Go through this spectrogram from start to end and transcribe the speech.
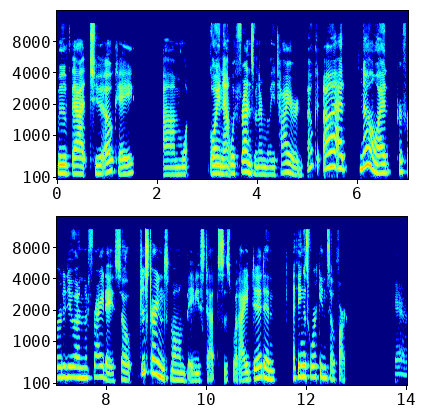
moved that to, okay, um, going out with friends when I'm really tired. Okay, uh, I'd, no, I'd prefer to do on a Friday. So just starting small and baby steps is what I did. And I think it's working so far. Yeah.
